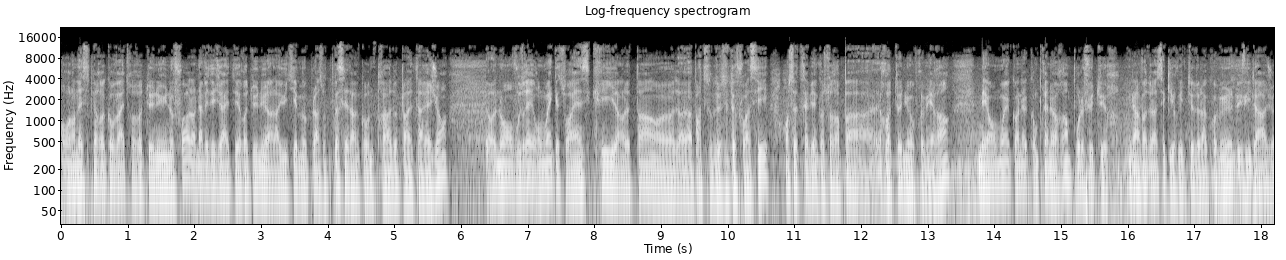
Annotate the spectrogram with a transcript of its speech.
on espère qu'on va être retenu une fois. On avait déjà été retenu à la huitième place au précédent contrat de plan État-région. Euh, nous, on voudrait au moins qu'elle soit inscrite dans le temps euh, à partir de cette fois-ci. On sait très bien qu'on ne sera pas retenu au premier rang, mais au moins qu'on qu prenne un rang pour le futur. Il en va de la sécurité de la commune, du village.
